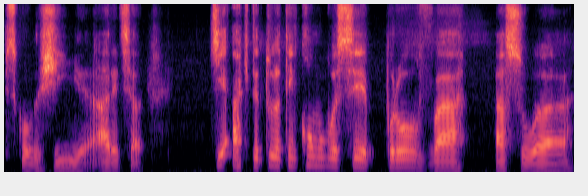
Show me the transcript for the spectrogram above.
psicologia, área de, que a arquitetura tem como você provar a sua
